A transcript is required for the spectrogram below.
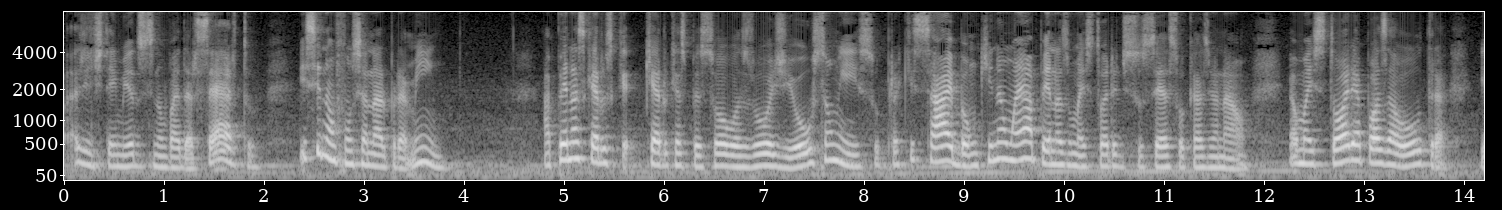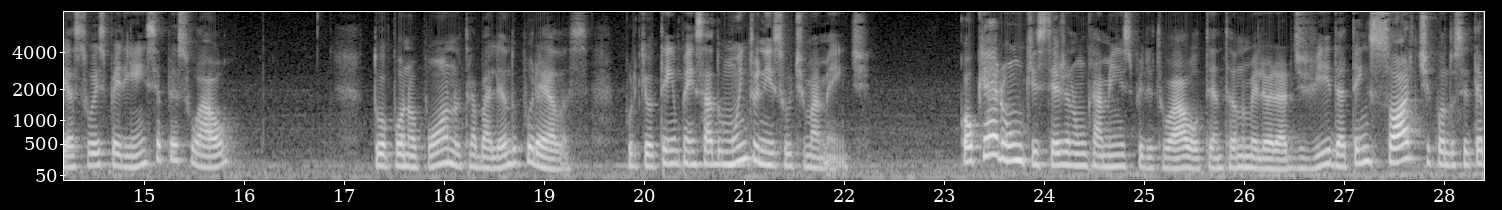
A gente tem medo se não vai dar certo? E se não funcionar para mim? Apenas quero, quero que as pessoas hoje ouçam isso para que saibam que não é apenas uma história de sucesso ocasional, é uma história após a outra e a sua experiência pessoal do Ho Oponopono trabalhando por elas, porque eu tenho pensado muito nisso ultimamente. Qualquer um que esteja num caminho espiritual ou tentando melhorar de vida tem sorte quando se, te,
